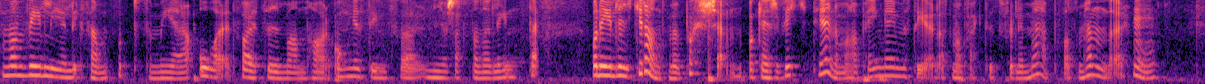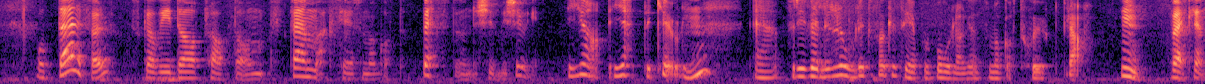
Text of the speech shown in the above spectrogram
man vill ju liksom uppsummera året vare sig man har ångest inför nyårsafton eller inte. Och det är likadant med börsen och kanske viktigare när man har pengar investerade att man faktiskt följer med på vad som händer. Mm. Och därför ska vi idag prata om fem aktier som har gått bäst under 2020. Ja, jättekul. Mm. Eh, för det är väldigt roligt att fokusera på bolagen som har gått sjukt bra. Mm, verkligen.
